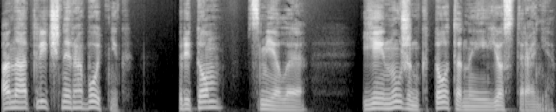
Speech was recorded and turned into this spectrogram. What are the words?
Она отличный работник, притом смелая. Ей нужен кто-то на ее стороне.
